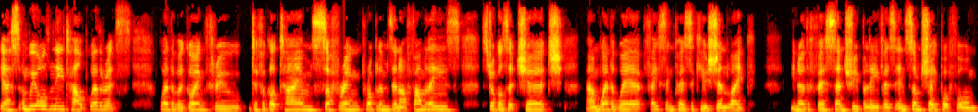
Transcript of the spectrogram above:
Yes, and we all need help, whether it's whether we're going through difficult times, suffering, problems in our families, struggles at church, and whether we're facing persecution like you know the first century believers in some shape or form.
